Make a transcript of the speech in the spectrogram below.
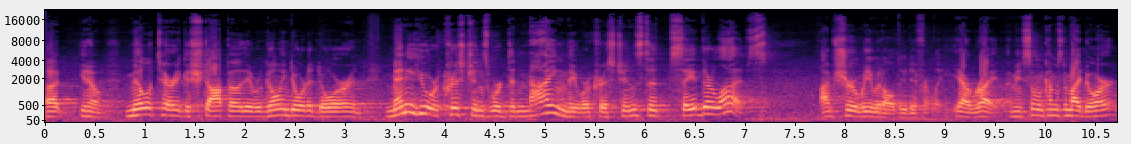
uh, you know, military Gestapo. They were going door to door, and many who were Christians were denying they were Christians to save their lives. I'm sure we would all do differently. Yeah, right. I mean, someone comes to my door.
